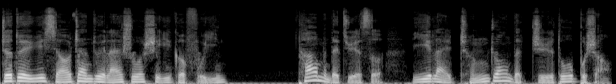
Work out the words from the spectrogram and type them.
这对于小战队来说是一个福音，他们的角色依赖成装的只多不少，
